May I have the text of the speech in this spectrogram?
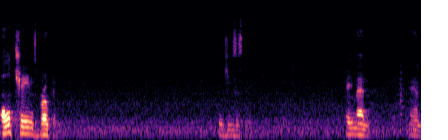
all chains broken. In Jesus' name. Amen. And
